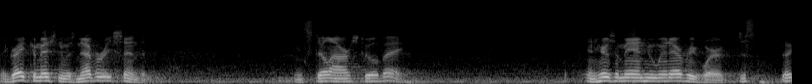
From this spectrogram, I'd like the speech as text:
The Great Commission was never rescinded, and still ours to obey. And here's a man who went everywhere, just a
